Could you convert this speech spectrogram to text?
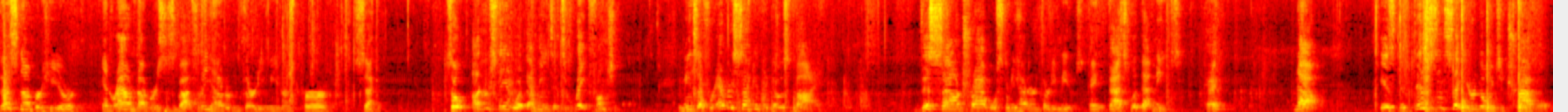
this number here, in round numbers, is about 330 meters per second. So understand what that means. It's a rate function. It means that for every second that goes by, this sound travels 330 meters. Okay, that's what that means. Okay? Now, is the distance that you're going to travel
